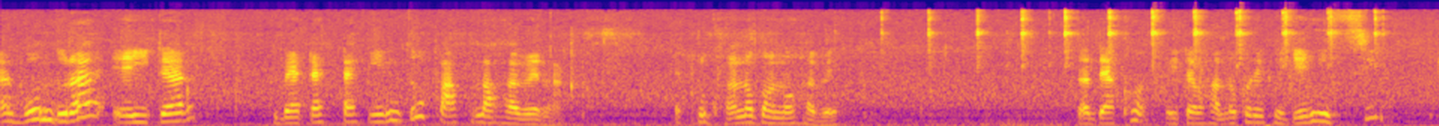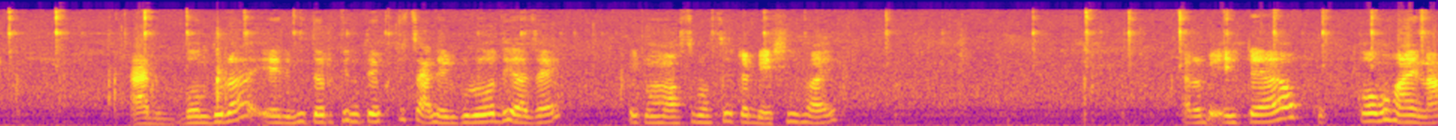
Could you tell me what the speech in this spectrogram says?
আর বন্ধুরা, এইটার ব্যাটারটা কিন্তু পাতলা হবে না, একটু ঘন ঘন হবে। তা দেখো, এটা ভালো করে ফেটিয়ে নিচ্ছি। আর বন্ধুরা, এর ভিতর কিন্তু একটু চালের গুঁড়োও দেওয়া যায়, একটু মশমশিটা বেশি হয়। আর এইটাও কম হয় না।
